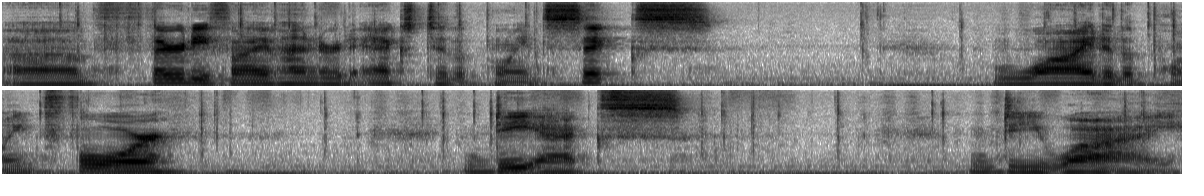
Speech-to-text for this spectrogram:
of 3500 x to the 0.6 y to the 0.4 dx dy.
